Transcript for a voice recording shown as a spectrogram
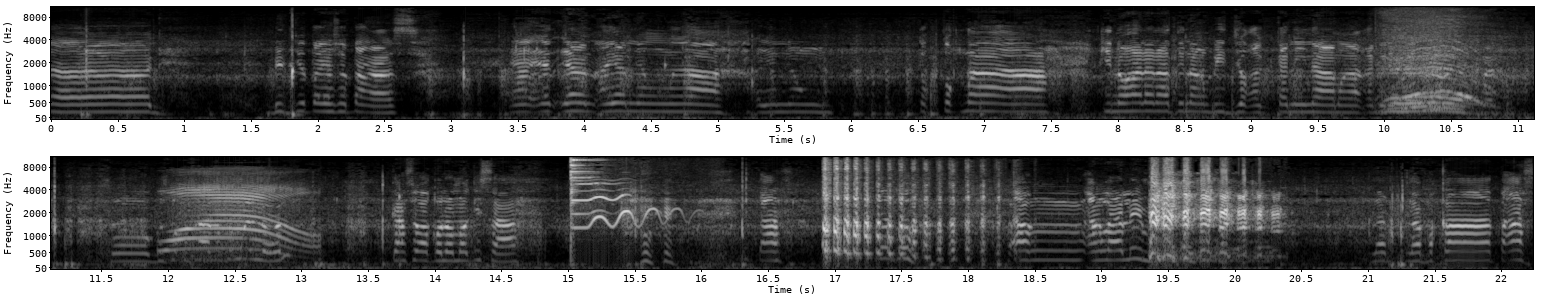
nag video tayo sa taas. Ayan, ayan, ayan yung mga ayan yung tuktok na kinuha na natin ng video kag kanina mga kagulibay. So gusto ko sana tumalon, Wow! kaso ako lang mag-isa. Kaso, ang ang lalim. Nap, napakataas.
